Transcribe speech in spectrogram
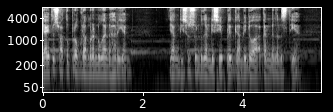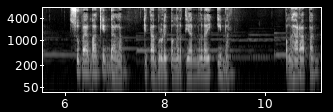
Yaitu suatu program renungan harian yang disusun dengan disiplin kami doakan dengan setia. Supaya makin dalam kita beroleh pengertian mengenai iman, pengharapan,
